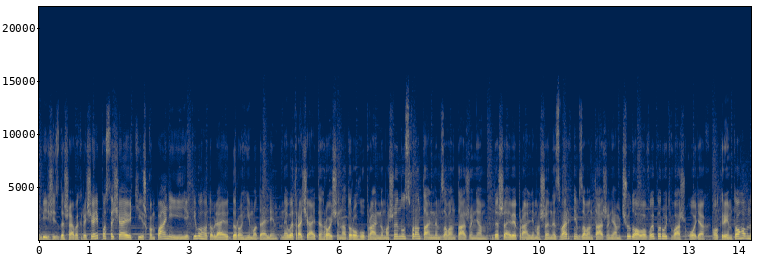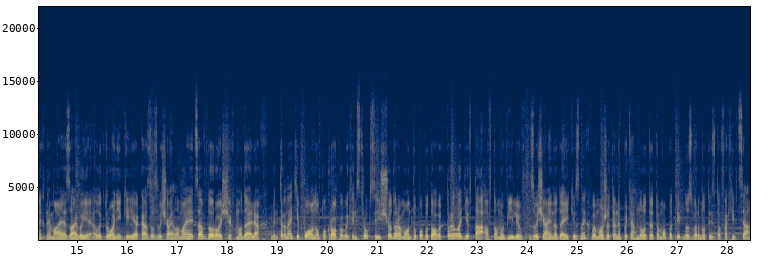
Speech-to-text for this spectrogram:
Більшість дешевих речей постачають ті ж компанії, які виготовляють дорогі моделі. Не витрачайте гроші на дорогу пральну машину з фронтальним завантаженням. Дешеві пральні машини з верхнім завантаженням чудово виперуть ваш одяг. Окрім того, в них немає зайвої електроніки, яка зазвичай ламається в дорожчих моделях. В інтернеті повно покрокових інструкцій щодо ремонту побутових приладів та автомобілів. Звичайно, деякі з них ви можете не потягнути, тому потрібно звернутись до фахівця.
